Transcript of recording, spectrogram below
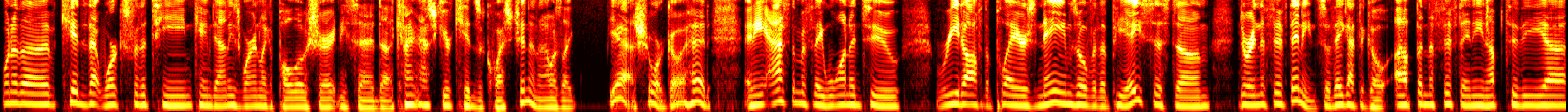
one of the kids that works for the team came down. He's wearing like a polo shirt, and he said, uh, "Can I ask your kids a question?" And I was like, yeah, sure, go ahead. And he asked them if they wanted to read off the players' names over the PA system during the fifth inning. So they got to go up in the fifth inning, up to the uh,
